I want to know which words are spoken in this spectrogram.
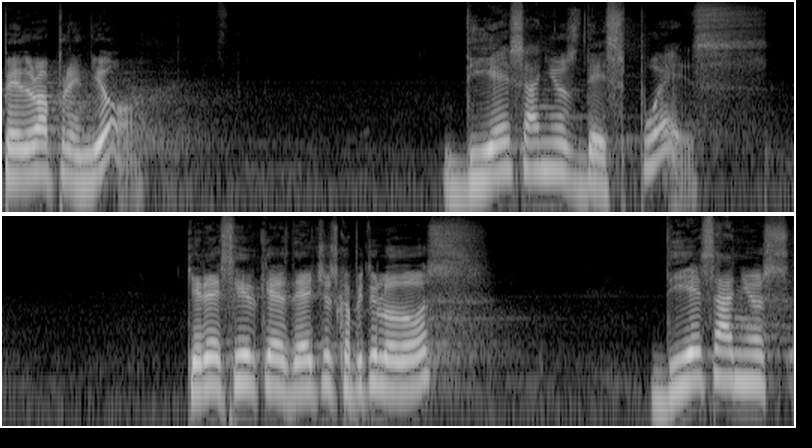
Pedro aprendió. Diez años después. Quiere decir que desde Hechos capítulo 2, diez años,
